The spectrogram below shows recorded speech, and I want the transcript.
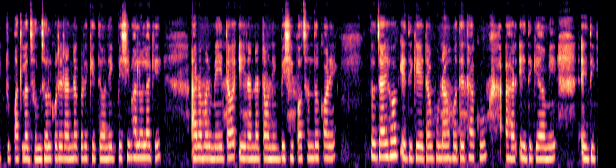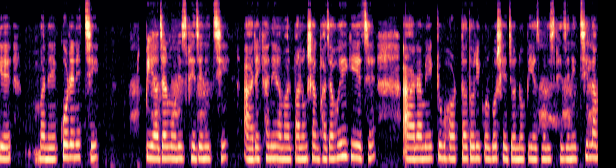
একটু পাতলা ঝোলঝোল করে রান্না করে খেতে অনেক বেশি ভালো লাগে। আর আমার মেয়েটাও এই রান্নাটা অনেক বেশি পছন্দ করে। তো যাই হোক, এদিকে এটা ভুনা হতে থাকুক। আর এদিকে আমি এইদিকে মানে করে নিচ্ছি। পেঁয়াজ আর মরিচ ভেজে নিচ্ছি। আর এখানে আমার পালং শাক ভাজা হয়ে গিয়েছে। আর আমি একটু ভর্তা তৈরি করব সেই জন্য পেঁয়াজ, মরিচ ভেজে নিচ্ছিলাম।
